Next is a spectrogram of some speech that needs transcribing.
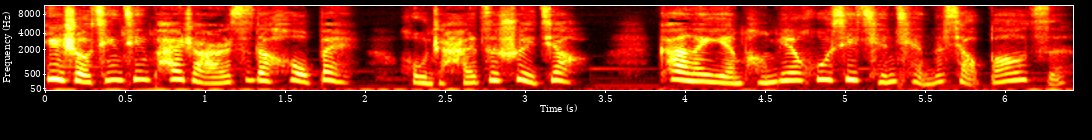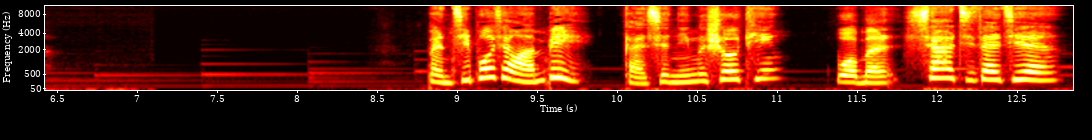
一手轻轻拍着儿子的后背，哄着孩子睡觉。看了一眼旁边呼吸浅浅的小包子。本集播讲完毕，感谢您的收听，我们下集再见。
